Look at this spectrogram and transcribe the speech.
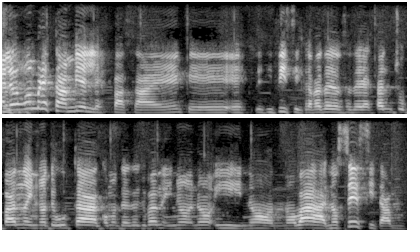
a los hombres también les pasa, ¿eh? que es, es difícil, capaz te, se te la están chupando y no te gusta cómo te están chupando y no, no, y no, no va, no sé si tam-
